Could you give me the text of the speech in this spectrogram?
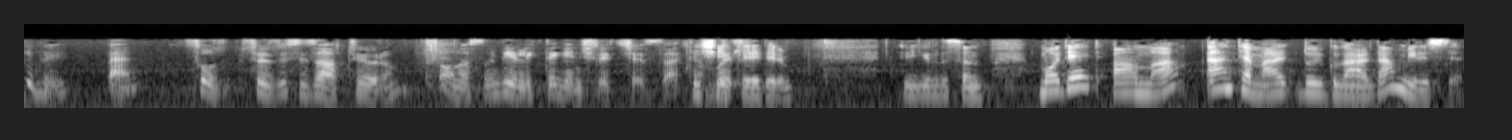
Gibi ben söz, sözü size atıyorum. Sonrasını birlikte genişleteceğiz zaten. Teşekkür Buyurun. ederim e, Yıldız Hanım. Model alma en temel duygulardan birisi.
